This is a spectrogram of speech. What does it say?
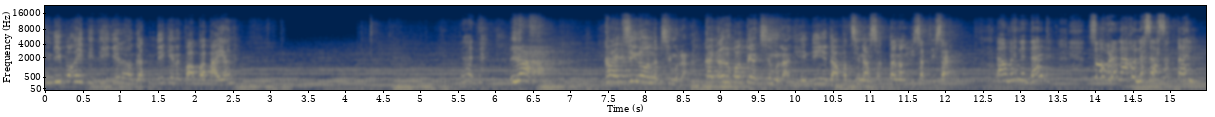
Hindi pa kayo titigil hanggat hindi kayo nagpapatayan? Dad, Enough! Kahit sino ang nagsimula, kahit ano pang pinagsimulan, hindi niyo dapat sinasaktan ng isa't isa. tama na, Dad. Sobra na ako nasasaktan.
